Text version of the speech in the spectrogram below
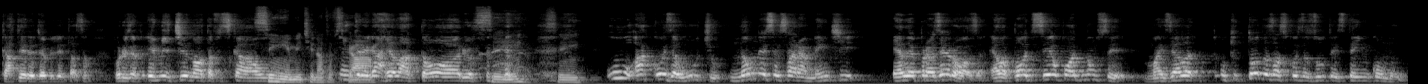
carteira de habilitação. Por exemplo, emitir nota fiscal. Sim, emitir nota fiscal. Entregar relatório. Sim, sim. O- a coisa útil não necessariamente ela é prazerosa. Ela pode ser ou pode não ser. Mas ela, o que todas as coisas úteis têm em comum?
